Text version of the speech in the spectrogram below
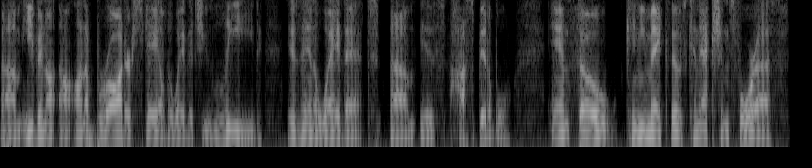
um, even on, on, a broader scale, the way that you lead is in a way that um, is hospitable. And so, can you make those connections for us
